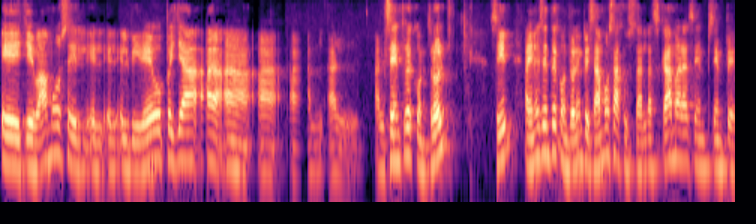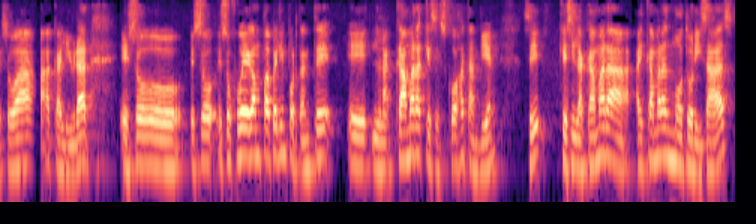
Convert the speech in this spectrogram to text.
eh, llevamos el, el, video pues ya al, centro de control, ¿sí? Ahí en el centro de control empezamos a ajustar las cámaras, em, se empezó a, calibrar. Eso, eso, eso juega un papel importante, eh, la cámara que se escoja también, ¿sí? Que si la cámara, hay cámaras motorizadas,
